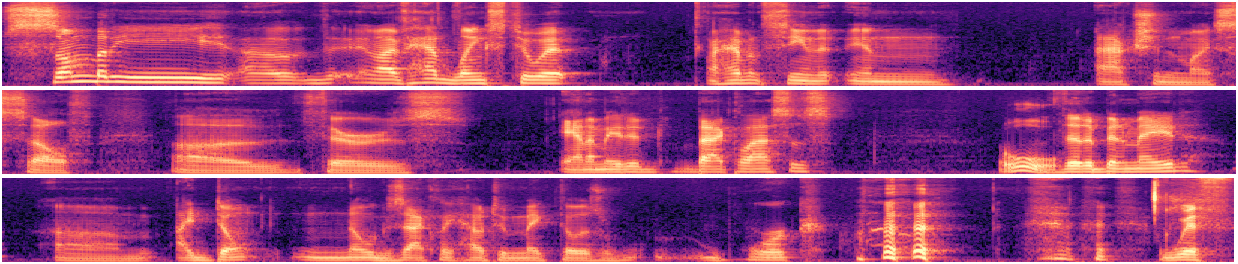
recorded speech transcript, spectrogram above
somebody, uh, and I've had links to it. I haven't seen it in action myself. Uh, there's animated back glasses oh, that have been made. Um, I don't know exactly how to make those work with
